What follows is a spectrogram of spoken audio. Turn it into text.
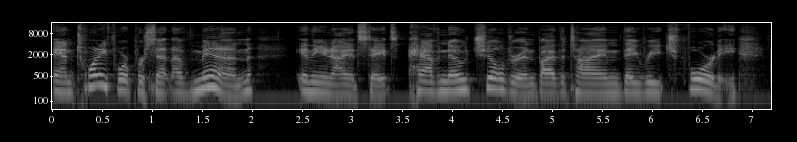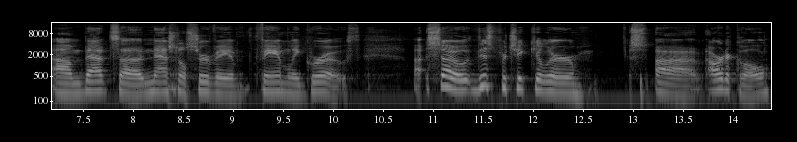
and 24% of men in the United States have no children by the time they reach 40. Um, that's a national survey of family growth. Uh, so, this particular uh, article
